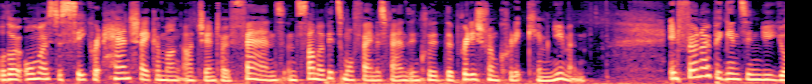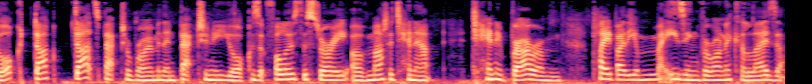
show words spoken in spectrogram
although almost a secret handshake among Argento fans, and some of its more famous fans include the British film critic Kim Newman. Inferno begins in New York, darts back to Rome, and then back to New York because it follows the story of Mater Tena- Tenebrarum, played by the amazing Veronica Lazar.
